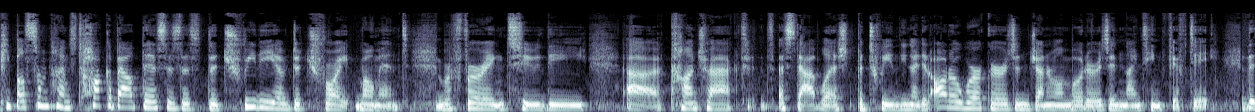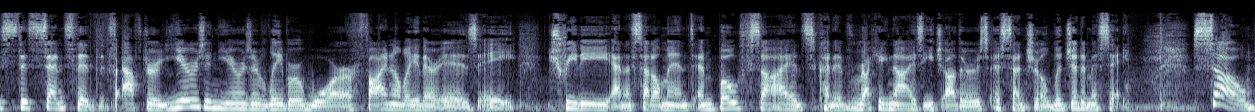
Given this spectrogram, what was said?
People sometimes talk about this as this, the Treaty of Detroit moment, referring to the uh, contract established between the United Auto Workers and General Motors in 1950. This, this sense that after years and years of labor war, finally there is a treaty and a settlement, and both sides kind of recognize each other's essential legitimacy. So,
